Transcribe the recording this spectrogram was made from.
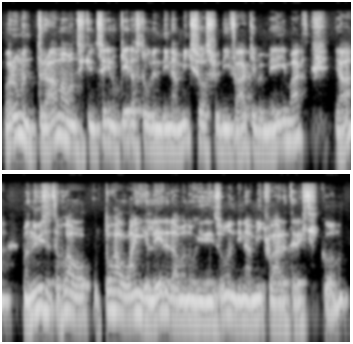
Waarom een trauma? Want je kunt zeggen, oké, dat is toch een dynamiek zoals we die vaak hebben meegemaakt. Ja, maar nu is het toch al, toch al lang geleden dat we nog in zo'n dynamiek waren terechtgekomen.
